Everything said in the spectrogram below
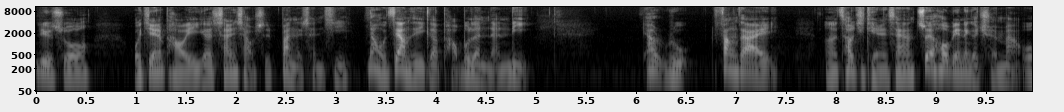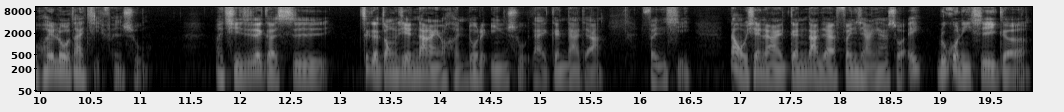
例如说，我今天跑一个三小时半的成绩，那我这样的一个跑步的能力，要如放在呃超级铁人三项最后边那个全马，我会落在几分数？啊、其实这个是这个中间当然有很多的因素来跟大家分析。那我先来跟大家分享一下，说，诶，如果你是一个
